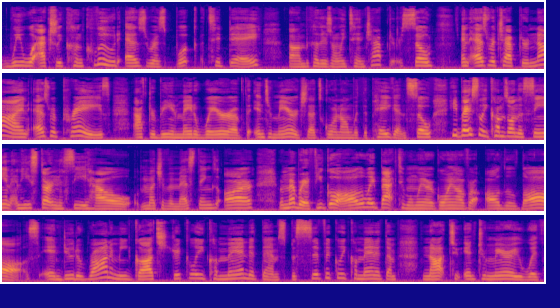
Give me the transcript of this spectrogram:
we will actually conclude Ezra's book today um, because there's only 10 chapters. So in Ezra chapter 9, Ezra prays after being made aware of the intermarriage that's going on with the pagans. So he basically comes on the scene and he's starting to see how much of a mess things are. Remember, if you go all the way back to when we were going over all the laws in Deuteronomy, God strictly commanded them, specifically commanded them not to intermarry with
